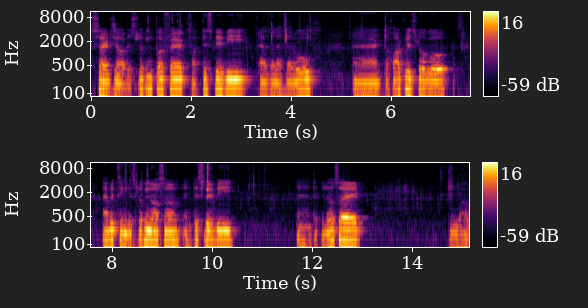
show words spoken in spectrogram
Side job is looking perfect for this baby as well as the roof and the Hot Wheels logo everything is looking awesome in this baby and the below side wow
